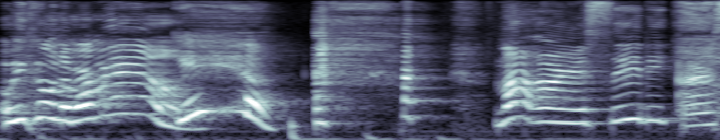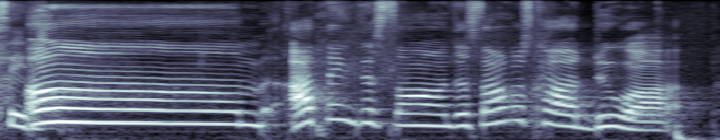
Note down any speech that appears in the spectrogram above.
oh, he coming to Birmingham? Yeah, Not Iron City. Iron City. Um, I think the song the song was called Doo Wop.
